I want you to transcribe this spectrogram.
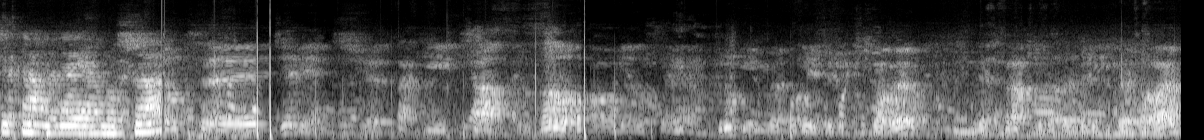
Czekamy na Janusza. 9 taki czas zanotował Janusz w drugim podjeździe wyścigowym. Sprawdźmy zatem wyniki końcowe.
